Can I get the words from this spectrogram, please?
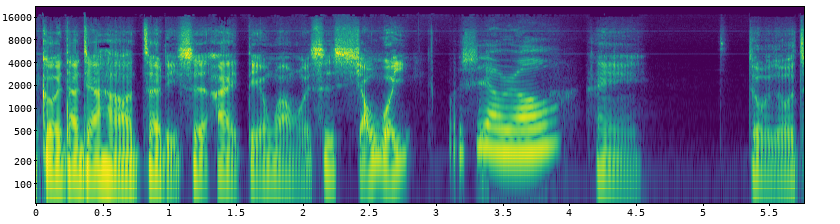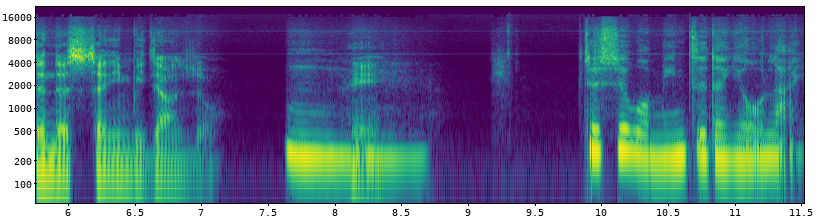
各位大家好，这里是爱点网，我是小伟，我是柔柔。嘿，柔柔真的声音比较柔，嗯，嘿这是我名字的由来。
